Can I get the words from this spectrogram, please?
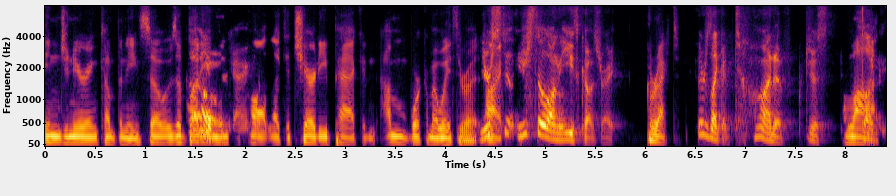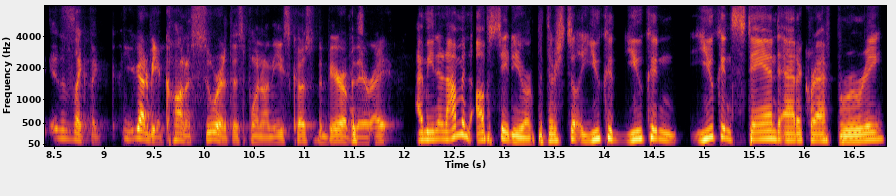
Engineering Company. So it was a buddy Oh, of mine okay. bought like a charity pack, and I'm working my way through it. You're All right, still you're still on the East Coast, right? Correct. There's like a ton of just A lot. Like this is like the you got to be a connoisseur at this point on the East Coast with the beer over there, right? I mean, and I'm in upstate New York, but there's still you could you can you can stand at a craft brewery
